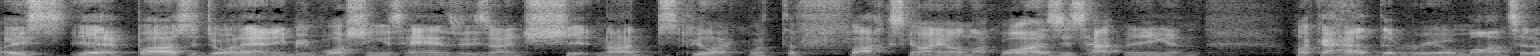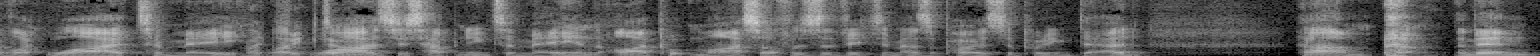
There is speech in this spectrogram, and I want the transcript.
I used, yeah, bars the door down and he'd be washing his hands with his own shit, and I'd just be like, "What the fuck's going on? Like, why is this happening?" And like, I had the real mindset of like, "Why to me? Like Like, why is this happening to me?" And I put myself as the victim as opposed to putting dad. Um, and then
